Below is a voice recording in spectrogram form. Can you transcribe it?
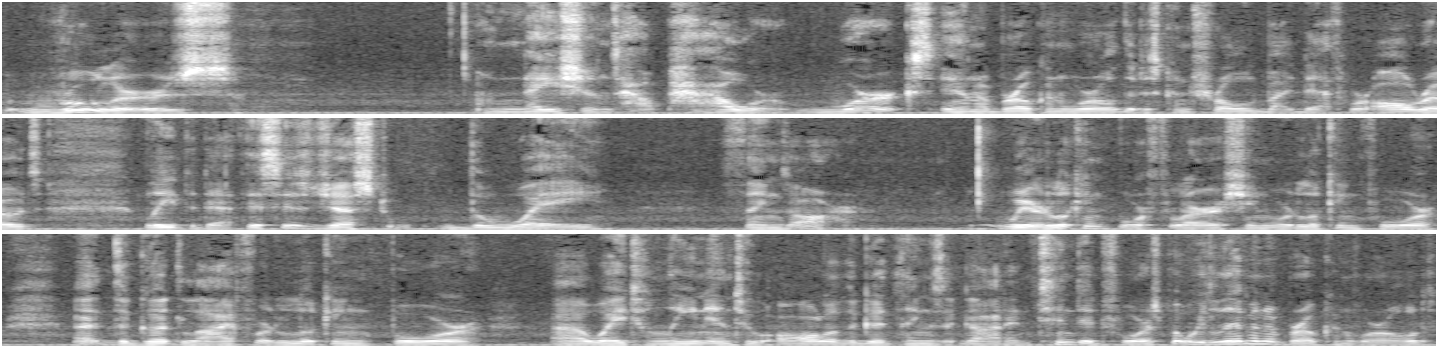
rulers nations, how power works in a broken world that is controlled by death, where all roads lead to death. This is just the way things are. We are looking for flourishing, we're looking for uh, the good life, we're looking for a way to lean into all of the good things that God intended for us, but we live in a broken world.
